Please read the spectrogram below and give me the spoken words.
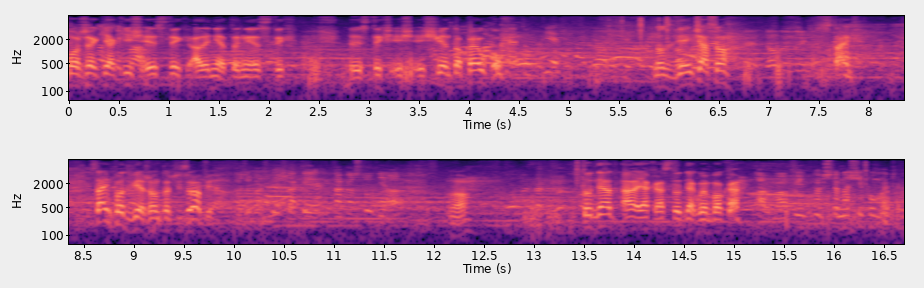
Bożek jakiś z tych, ale nie, to nie jest z tych, z tych ś- świętopełków. No zdjęcia są. Stań. Stań pod wieżą, to ci zrobię. To jest takie, taka studnia. No. Studnia, a jaka studnia głęboka? A ma 14,5 metrów.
